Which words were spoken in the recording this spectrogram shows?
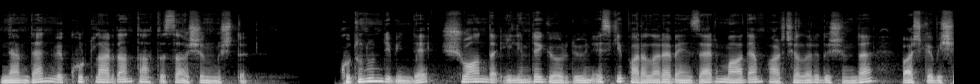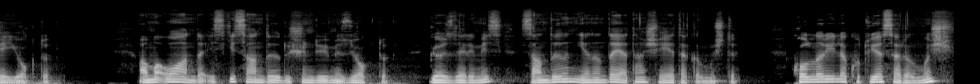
nemden ve kurtlardan tahtası aşınmıştı. Kutunun dibinde şu anda elimde gördüğün eski paralara benzer maden parçaları dışında başka bir şey yoktu. Ama o anda eski sandığı düşündüğümüz yoktu. Gözlerimiz sandığın yanında yatan şeye takılmıştı. Kollarıyla kutuya sarılmış,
